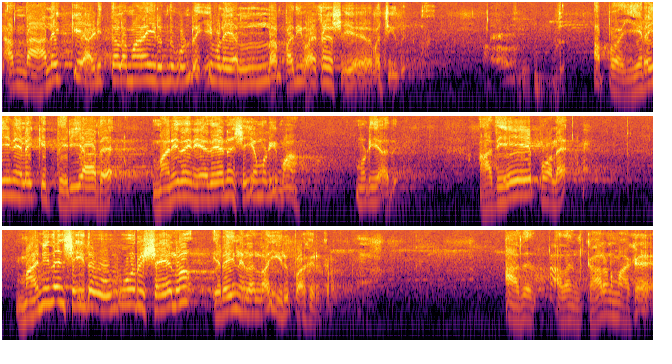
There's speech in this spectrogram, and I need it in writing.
அந்த அலைக்கு அடித்தளமாக இருந்து கொண்டு இவளை எல்லாம் பதிவாக செய்ய வச்சுக்குது. அப்போ இறைநிலைக்கு தெரியாத மனிதன் ஏதேனும் செய்ய முடியுமா? முடியாது. அதே போல மனிதன் செய்த ஒவ்வொரு செயலும் இறைநிலையெல்லாம் இருப்பாக இருக்கிறது. அது அதன் காரணமாக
